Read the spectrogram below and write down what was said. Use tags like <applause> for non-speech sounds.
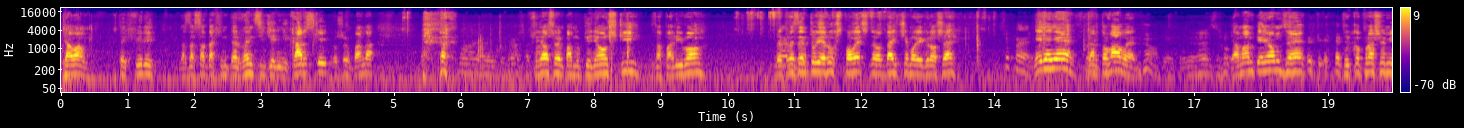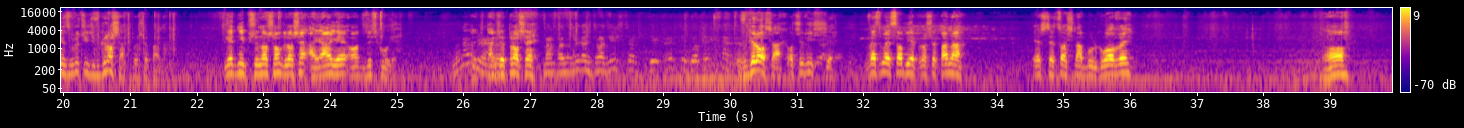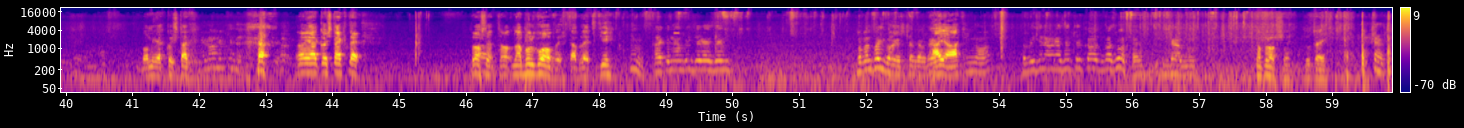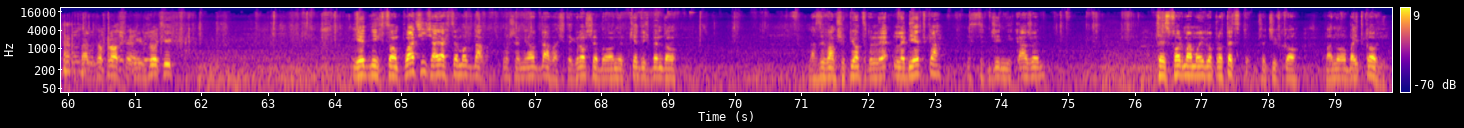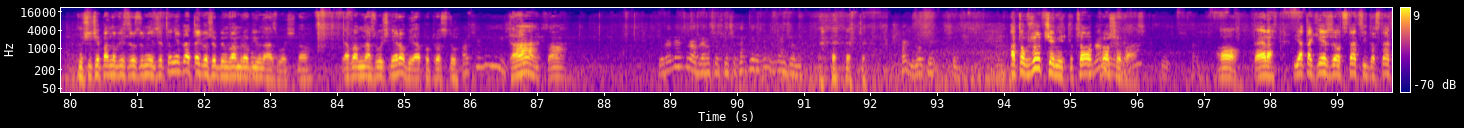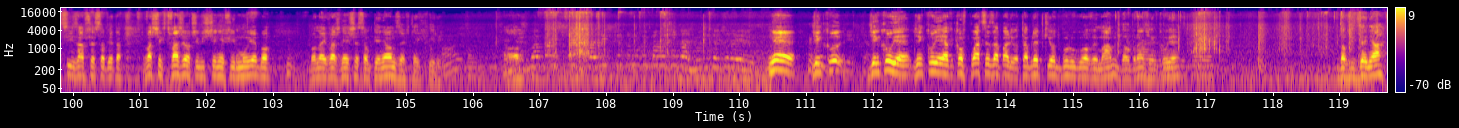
działam w tej chwili na zasadach interwencji dziennikarskiej, proszę pana. <laughs> Przyniosłem panu pieniążki za paliwo. Reprezentuję ruch społeczny, oddajcie moje grosze. Super. Nie, nie, nie, żartowałem. No. Ja mam pieniądze, tylko proszę mnie zwrócić w groszach, proszę pana. Jedni przynoszą grosze, a ja je odzyskuję. No dobra. Także no. proszę Mam panu wydać 20 zł? w groszach, oczywiście. Wezmę sobie, proszę pana, jeszcze coś na ból głowy. O, bo mi jakoś tak, no jakoś tak te, proszę, to na ból głowy tabletki. Hmm, ale to nam wyjdzie razem... Bo pan paliwo jeszcze brał, tak? A jak? No. To wyjdzie nam razem tylko 2 zł drobnych. To proszę, tutaj. Bardzo proszę mi wrzucić. Jedni chcą płacić, a ja chcę oddawać. Proszę mi oddawać te grosze, bo one kiedyś będą. Nazywam się Piotr Le Lebietka, <laughs> jestem dziennikarzem. To jest forma mojego protestu przeciwko panu Obajtkowi. Musicie panowie zrozumieć, że to nie dlatego, żebym wam robił na złość. No. Ja wam na złość nie robię, ja po prostu. Oczywiście. Tak, tak. To żaden problem, przecież my się chętnie rozwiążemy. <laughs> Tak, złoty trzy. A to wrzućcie mi to, co? Dobra, Proszę dobra. was. O, teraz. Ja tak jeżdżę od stacji do stacji i zawsze sobie tam. Waszych twarzy oczywiście nie filmuję, bo, bo najważniejsze są pieniądze w tej chwili. O. Ma pan 620, to mogę panu bo tutaj tyle jest. Nie, dziękuję. Dziękuję, dziękuję. Ja tylko wpłacę za paliwo. Tabletki od bólu głowy mam. Dobra, dziękuję. Do widzenia.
